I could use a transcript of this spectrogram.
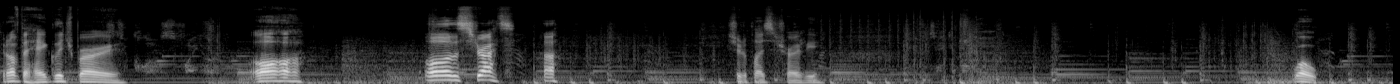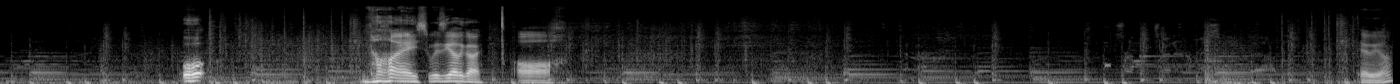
Get off the head glitch, bro. Oh. Oh, the strats. Should have placed a trophy. Whoa. Oh. Nice. Where's the other guy? Oh. There we are.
